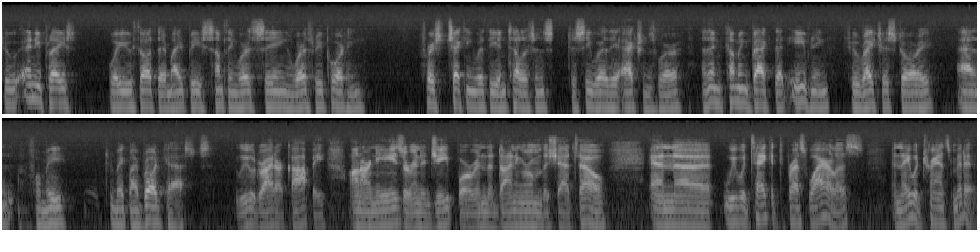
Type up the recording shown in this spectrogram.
to any place where you thought there might be something worth seeing and worth reporting. First checking with the intelligence to see where the actions were, and then coming back that evening to write your story and for me to make my broadcasts. We would write our copy on our knees or in a Jeep or in the dining room of the chateau, and uh, we would take it to Press Wireless, and they would transmit it.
